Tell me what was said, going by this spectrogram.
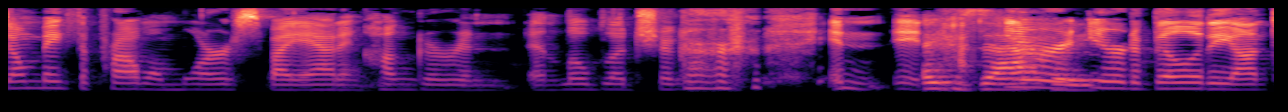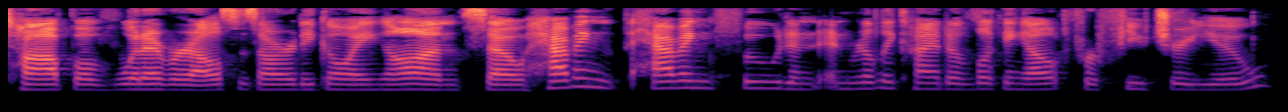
don't make the problem worse by adding hunger and, and low blood sugar and, and exactly. irritability on top of whatever else is already going on so having having food and, and really kind of looking out for future you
